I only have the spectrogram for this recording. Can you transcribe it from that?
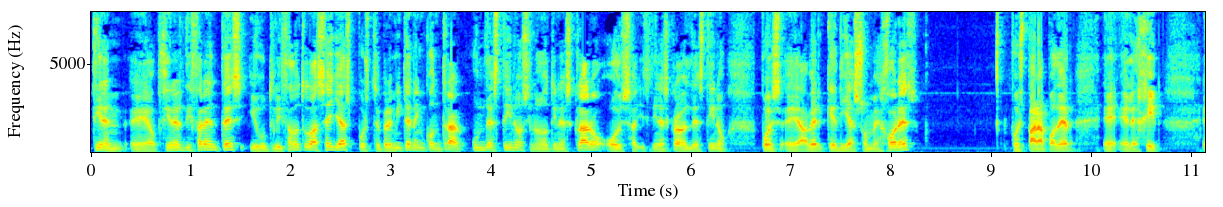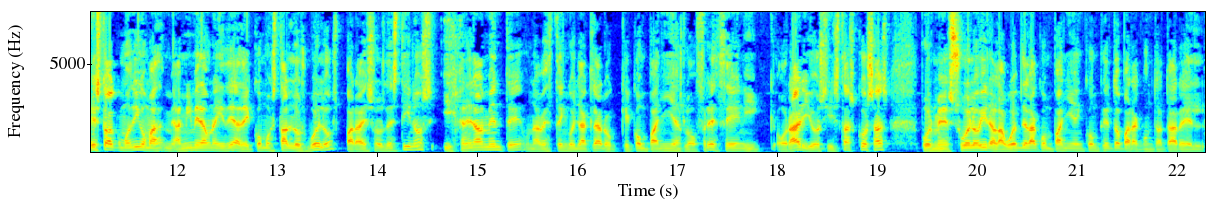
tienen eh, opciones diferentes y utilizando todas ellas, pues te permiten encontrar un destino si no lo tienes claro o si tienes claro el destino, pues eh, a ver qué días son mejores pues para poder eh, elegir. Esto, como digo, a mí me da una idea de cómo están los vuelos para esos destinos y generalmente, una vez tengo ya claro qué compañías lo ofrecen y horarios y estas cosas, pues me suelo ir a la web de la compañía en concreto para contratar el,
